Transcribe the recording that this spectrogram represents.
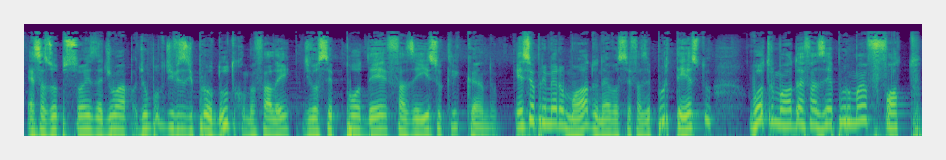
essas opções né, de, uma, de um ponto de vista de produto, como eu falei, de você poder fazer isso clicando. Esse é o primeiro modo, né? Você fazer por texto. O outro modo é fazer por uma foto,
